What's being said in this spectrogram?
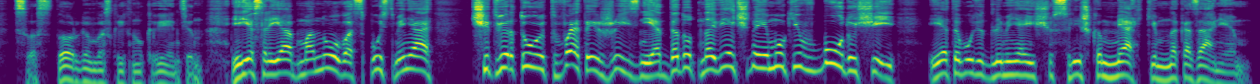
— с восторгом воскликнул Квентин. «И если я обману вас, пусть меня четвертуют в этой жизни и отдадут на вечные муки в будущей, и это будет для меня еще слишком мягким наказанием».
